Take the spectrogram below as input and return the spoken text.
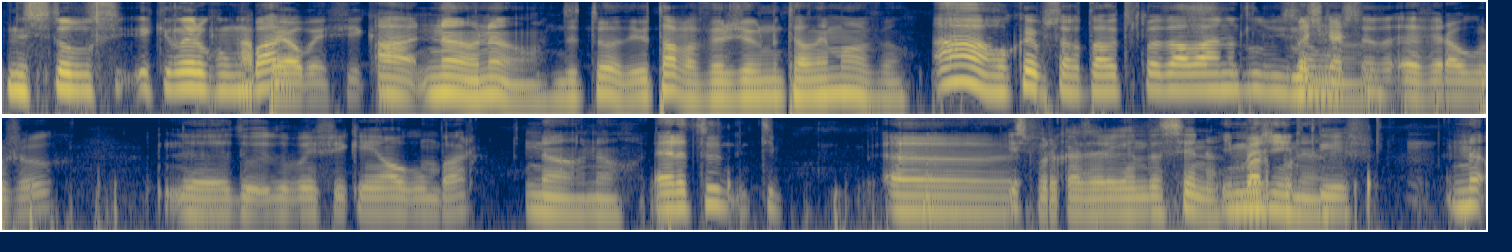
nesse estabelecido. Aquilo era como um bar? APL Benfica. Ah, não, não, de todo. Eu estava a ver o jogo no telemóvel. Ah, ok, pessoal, estava a dar lá na televisão. mas chegaste a a ver algum jogo do, do Benfica em algum bar? Não, não. Era tudo tipo. ah, Isso por acaso era grande a cena. imagina. Não,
